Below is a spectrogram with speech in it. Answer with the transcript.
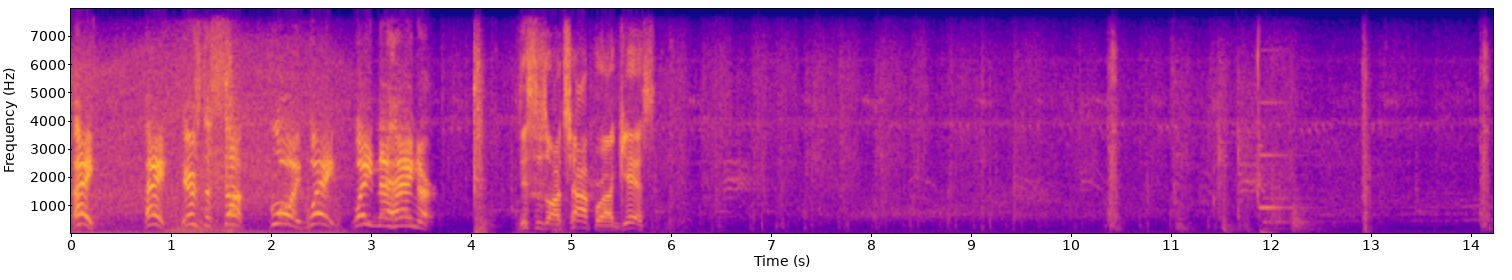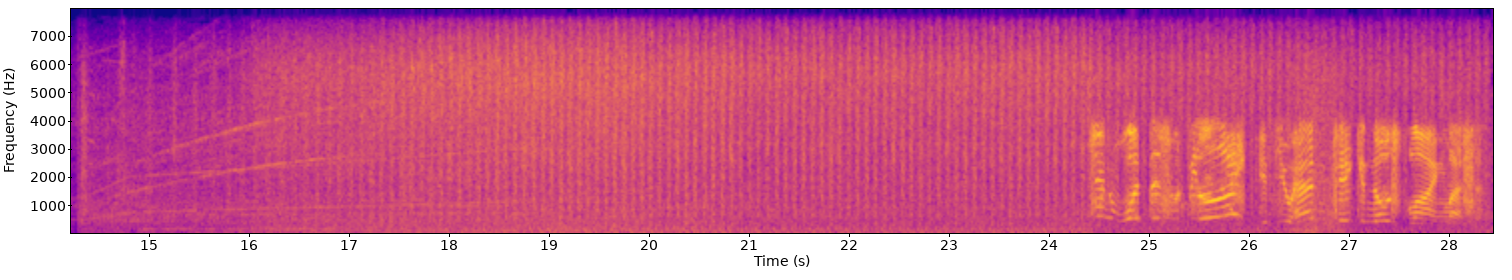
Hey, hey, here's the sub. Floyd, wait, wait in the hangar. This is our chopper, I guess. Imagine what this would be like if you hadn't taken those flying lessons.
